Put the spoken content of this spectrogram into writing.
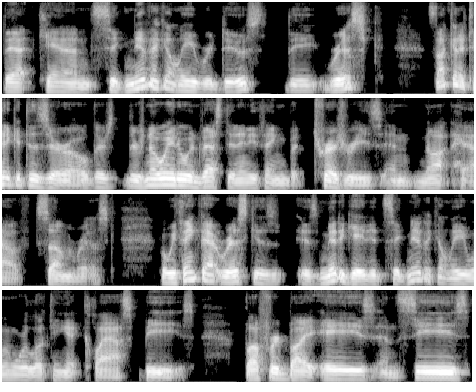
that can significantly reduce the risk. It's not going to take it to zero. There's there's no way to invest in anything but treasuries and not have some risk. But we think that risk is is mitigated significantly when we're looking at class Bs, buffered by A's and C's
